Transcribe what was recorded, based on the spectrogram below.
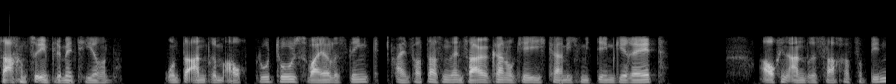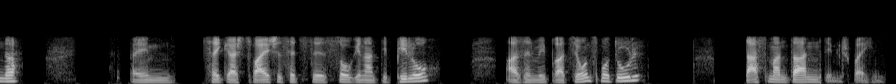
Sachen zu implementieren. Unter anderem auch Bluetooth, Wireless Link. Einfach, dass man dann sagen kann, okay, ich kann mich mit dem Gerät auch in andere Sachen verbinden. Beim Zeitgeist 2 ist es jetzt das sogenannte Pillow, also ein Vibrationsmodul, das man dann dementsprechend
